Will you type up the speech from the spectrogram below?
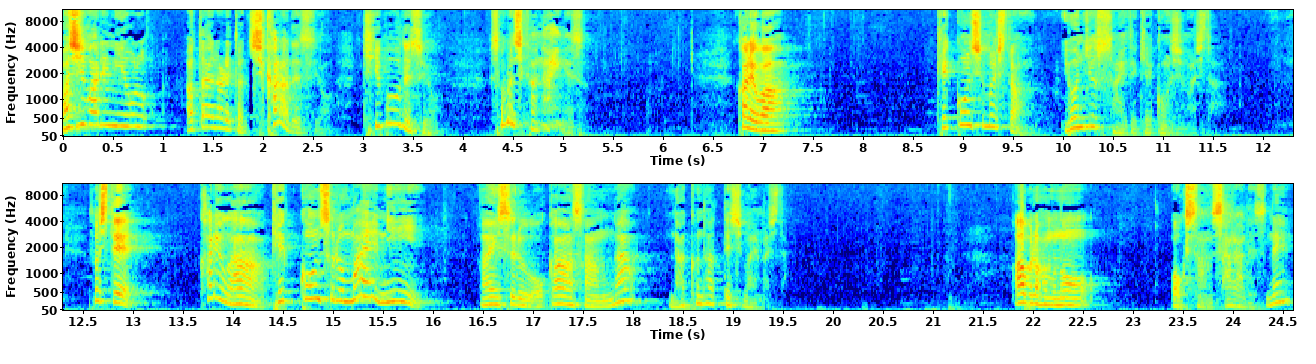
交わりによる与えられた力ですよ。希望ですよ。それしかないんです。彼は結婚しました。40歳で結婚しました。そして、彼は結婚する前に愛するお母さんが亡くなってしまいました。アブラハムの奥さん、サラですね。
